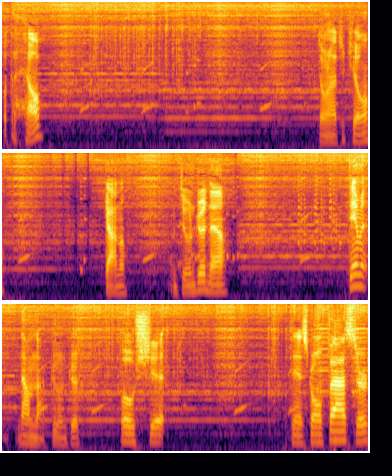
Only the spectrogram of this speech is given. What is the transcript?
What the hell? Don't have to kill him. Got him. I'm doing good now. Damn it. Now I'm not doing good. Oh shit. Then it's going faster.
